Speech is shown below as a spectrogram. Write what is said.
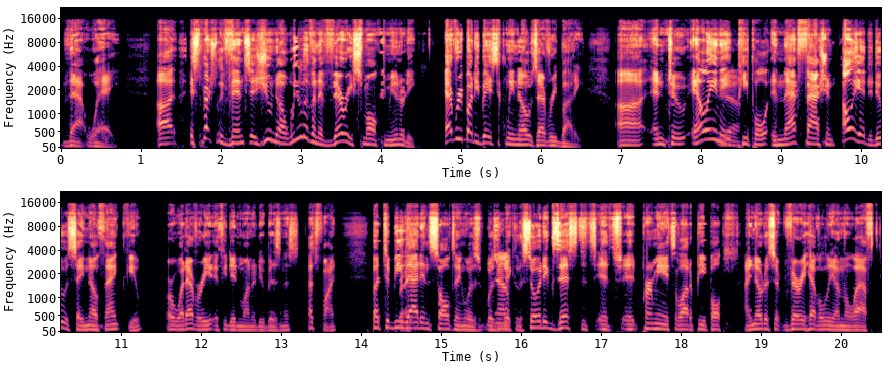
that way. Uh, especially Vince, as you know, we live in a very small community. Everybody basically knows everybody. Uh, and to alienate yeah. people in that fashion, all he had to do was say no, thank you, or whatever if he didn't want to do business. That's fine. But to be right. that insulting was was yep. ridiculous. So it exists. It's it's it permeates a lot of people. I notice it very heavily on the left.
